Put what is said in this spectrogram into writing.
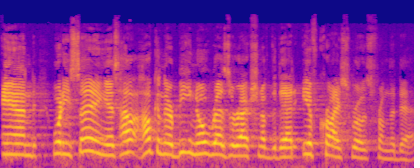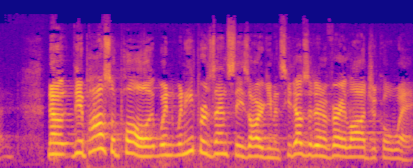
And what he's saying is, how, how can there be no resurrection of the dead if Christ rose from the dead? Now, the Apostle Paul, when, when he presents these arguments, he does it in a very logical way.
